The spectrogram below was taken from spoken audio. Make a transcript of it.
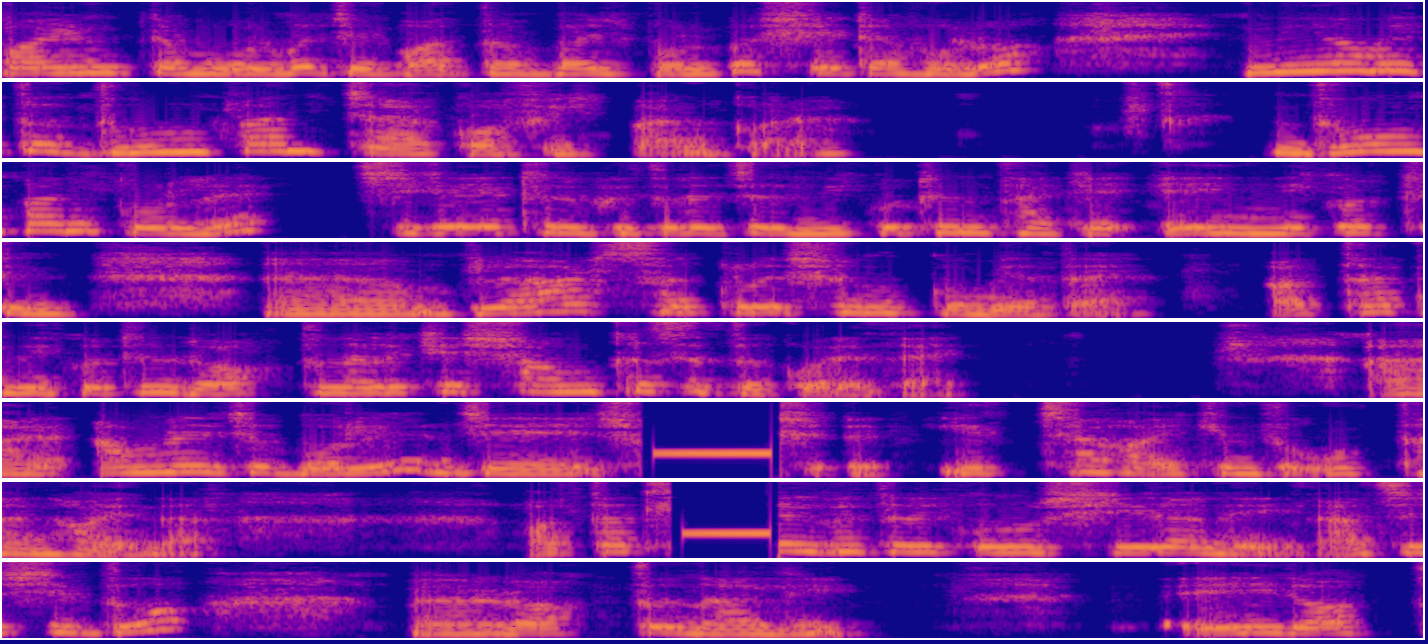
পয়েন্টটা বলব, যে বদ্ধ অভ্যাস বলব, সেটা হলো নিয়মিত ধূমপান, চা, কফি, পান করা। ধূমপান করলে সিগারেটের ভিতরে যে নিকোটিন থাকে, এই নিকোটিন ব্লাড সার্কুলেশন কমে দেয়। অর্থাৎ নিকোটিন রক্তনালীকে সংকুচিত করে দেয়। আর আমরা যে বলি যে ইচ্ছা হয় কিন্তু উত্থান হয় না। অর্থাৎ ভিতরে কোনো শিরা নেই। আছে শুধু রক্তনালী এই রক্ত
